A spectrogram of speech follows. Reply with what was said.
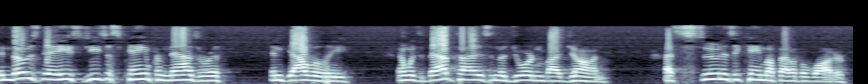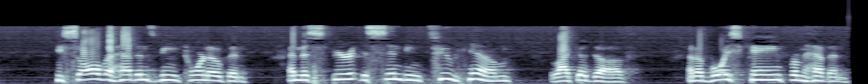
In those days, Jesus came from Nazareth in Galilee and was baptized in the Jordan by John. As soon as he came up out of the water, he saw the heavens being torn open and the Spirit descending to him like a dove. And a voice came from heaven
